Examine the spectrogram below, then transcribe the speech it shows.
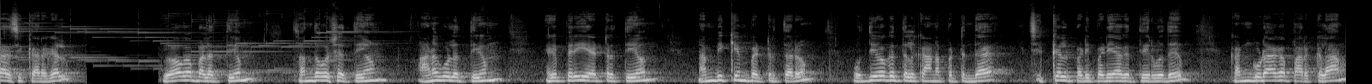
ராசிக்காரர்கள் யோக பலத்தையும் சந்தோஷத்தையும் அனுகூலத்தையும் மிகப்பெரிய ஏற்றத்தையும் நம்பிக்கையும் பெற்றுத்தரும். உத்தியோகத்தில் காணப்பட்டிருந்த சிக்கல் படிப்படியாக தீர்வது கண்கூடாக பார்க்கலாம்.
